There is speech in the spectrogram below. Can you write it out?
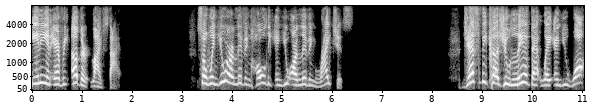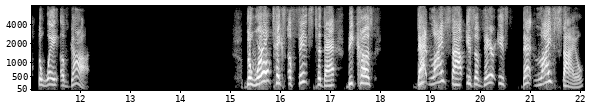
any and every other lifestyle. So when you are living holy and you are living righteous, just because you live that way and you walk the way of God, the world takes offense to that because that lifestyle is a very is that lifestyle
